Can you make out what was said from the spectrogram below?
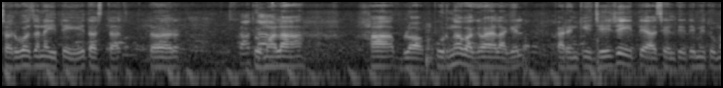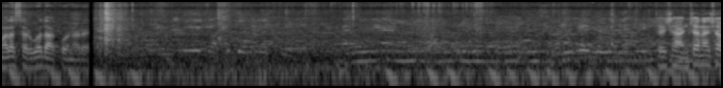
सर्वजण इथे येत असतात. तर तुम्हाला हा ब्लॉग पूर्ण बघायला लागेल. कारण की जे जे इथे असेल ते ते मी तुम्हाला सर्व दाखवणार आहे. छान छान अशा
